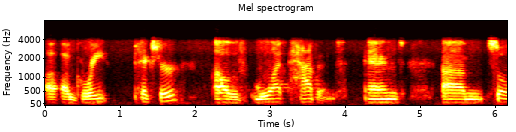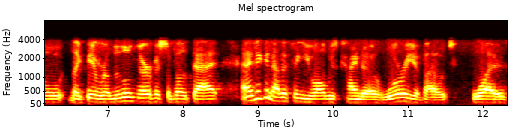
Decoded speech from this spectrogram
a, a great picture of what happened. And um, so, like, they were a little nervous about that. And I think another thing you always kind of worry about was,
